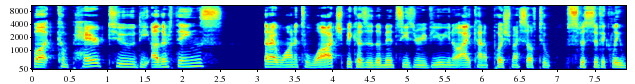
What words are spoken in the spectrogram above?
but compared to the other things that I wanted to watch because of the mid-season review, you know, I kind of pushed myself to specifically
